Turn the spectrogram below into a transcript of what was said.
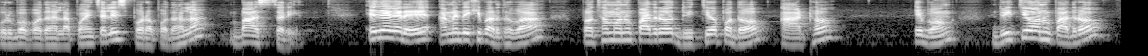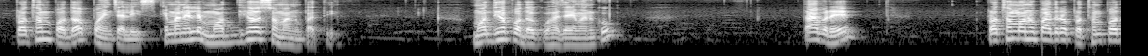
ପୂର୍ବ ପଦ ହେଲା ପଇଁଚାଳିଶ ପରପଦ ହେଲା ବାସ୍ତରୀ ଏ ଜାଗାରେ ଆମେ ଦେଖିପାରୁଥିବା ପ୍ରଥମ ଅନୁପାତର ଦ୍ୱିତୀୟ ପଦ ଆଠ ଏବଂ ଦ୍ୱିତୀୟ ଅନୁପାତର ପ୍ରଥମ ପଦ ପଇଁଚାଳିଶ ଏମାନେ ହେଲେ ମଧ୍ୟ ସମାନୁପାତି ମଧ୍ୟ ପଦ କୁହାଯାଏ ଏମାନଙ୍କୁ ତାପରେ ପ୍ରଥମ ଅନୁପାତର ପ୍ରଥମ ପଦ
